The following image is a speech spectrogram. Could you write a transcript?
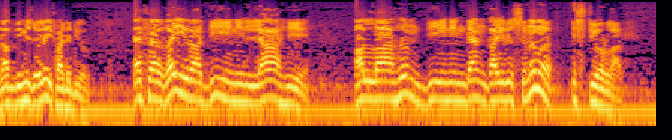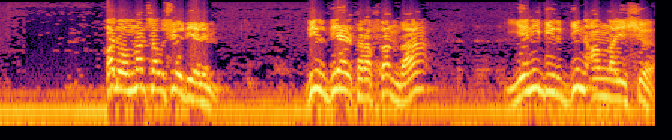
Rabbimiz öyle ifade ediyor. Efe gayra dinillahi Allah'ın dininden gayrısını mı istiyorlar? Hadi onlar çalışıyor diyelim. Bir diğer taraftan da yeni bir din anlayışı,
